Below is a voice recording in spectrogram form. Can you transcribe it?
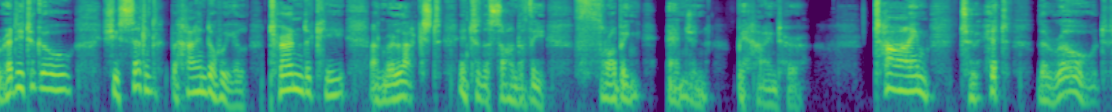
Ready to go, she settled behind the wheel, turned the key, and relaxed into the sound of the throbbing engine behind her. Time to hit the road.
